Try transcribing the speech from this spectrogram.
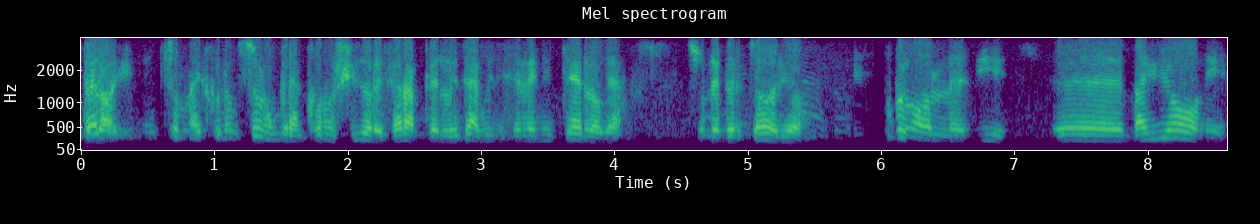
Però insomma ecco, non sono un gran conoscitore, sarà per l'età, quindi se lei mi interroga sul repertorio gol di eh, Baglioni,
